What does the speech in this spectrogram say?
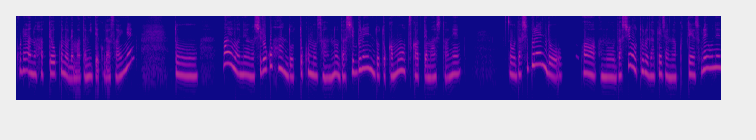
これあの貼っておくのでまた見てくださいね。と前はねあの白ごはん .com さんのだしブレンドとかも使ってましたね。だしブレンドはあの出汁を取るだけじゃなくてそれをね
